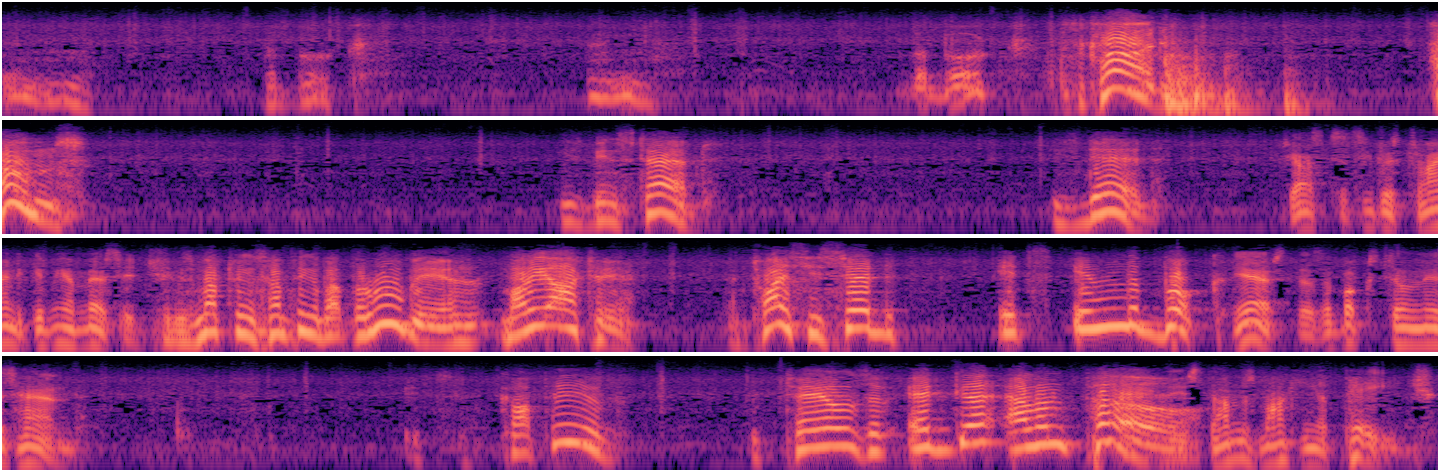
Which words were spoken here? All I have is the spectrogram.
in the book. In the book. Sir Claude! Holmes! He's been stabbed. He's dead. Just as he was trying to give me a message. He was muttering something about the ruby and Moriarty. And twice he said, it's in the book. Yes, there's a book still in his hand. It's a copy of the tales of Edgar Allan Poe. His thumb's marking a page.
